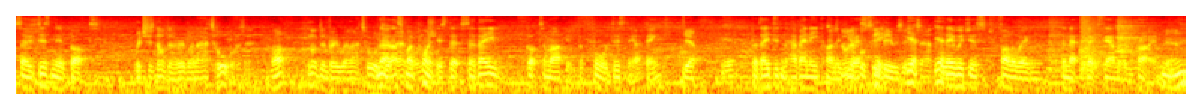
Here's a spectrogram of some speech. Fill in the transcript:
So Disney have got Which is not doing very well at all, is it? what? Not doing very well at all. No, it, that's my launch? point. Is that so they got to market before Disney, I think, Yeah. Yeah. but they didn't have any kind of Not Apple USP. TV, was it? Yeah, was yeah. They were just following the Netflix, the Amazon Prime. Mm-hmm.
